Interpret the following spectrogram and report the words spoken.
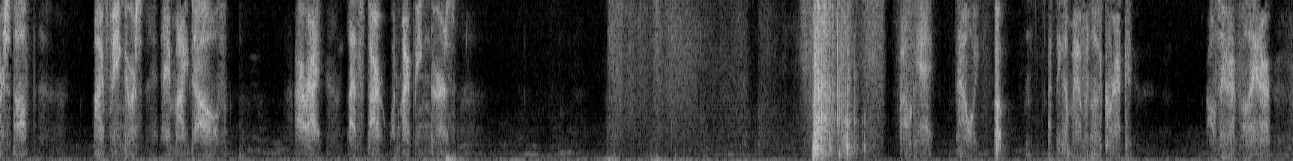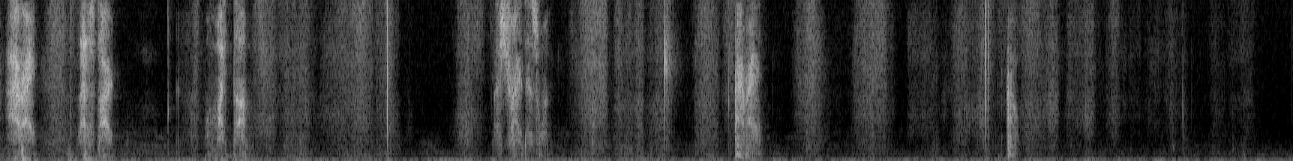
more stuff. My fingers and my toes. Alright, let's start with my fingers. Okay, now we. Oh, I think I might have another crack. I'll save that for later. Alright, let's start with my thumb. Let's try this one. Alright. Ow.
